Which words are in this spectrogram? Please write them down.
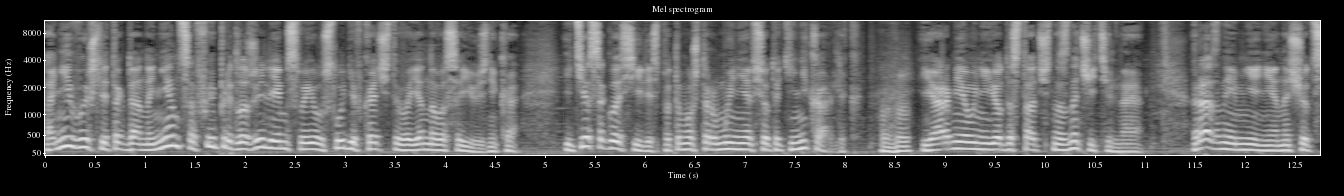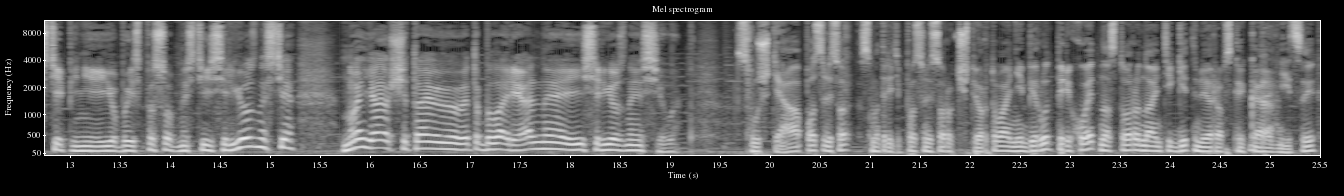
они вышли тогда на немцев и предложили им свои услуги в качестве военного союзника. И те согласились, потому что Румыния все-таки не карлик, угу. и армия у нее достаточно значительная. Разные мнения насчет степени ее боеспособности и серьезности, но я считаю, это была реальная и серьезная сила. Слушайте, а после, смотрите, после 44-го они берут, переходят на сторону антигитлеровской коалиции. Да.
